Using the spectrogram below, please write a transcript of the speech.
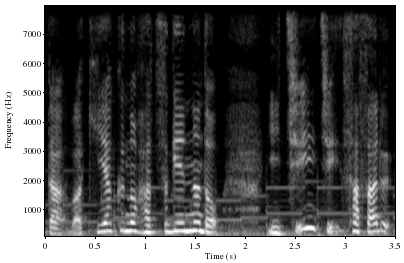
た脇役の発言など、いちいち刺さる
